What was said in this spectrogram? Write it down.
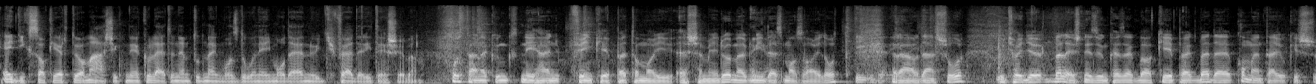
Egyik szakértő a másik nélkül lehet, hogy nem tud megmozdulni egy modern ügy felderítésében. Hoztál nekünk néhány fényképet a mai eseményről, mert Igen. mindez ma zajlott Igen, ráadásul. Úgyhogy bele is nézünk ezekbe a képekbe, de kommentáljuk is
